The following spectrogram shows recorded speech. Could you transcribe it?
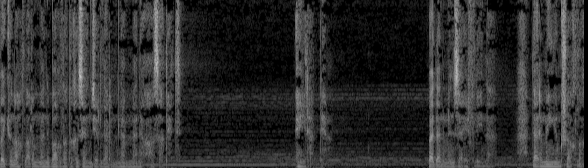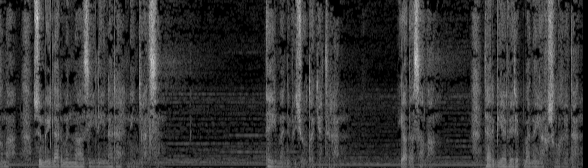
və günahlarım məni bağladığı zəncirlərimdən məni azad et. Ey Rəbbim, bədənimin zəifliyinə, dərimin yumşaqlığına, sümüklərimin nazikliyinə rəhmin gəlsin. Ey məni vücuda gətirən, yada salan, tərbiyə verib mənə yaxşılıq edən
